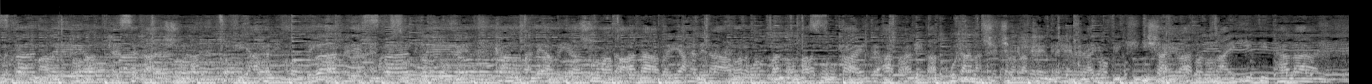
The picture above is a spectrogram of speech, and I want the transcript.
כי פתחה בחוכמה לתורת חסד הראשונה צופיה הליכות ביתה ולכן עשו לא תוכל קם עליה וישוע בעלה ויהללה רבות בנות עשו חיל ואת עלית על כולן השקר לכם מהבל היופי אישה יראת אדוני היא תתהלל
